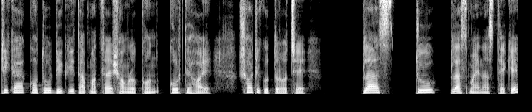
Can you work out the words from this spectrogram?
টিকা কত ডিগ্রি তাপমাত্রায় সংরক্ষণ করতে হয়? সঠিক উত্তর হচ্ছে প্লাস টু প্লাস মাইনাস থেকে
